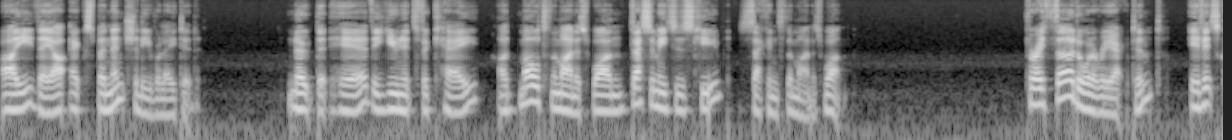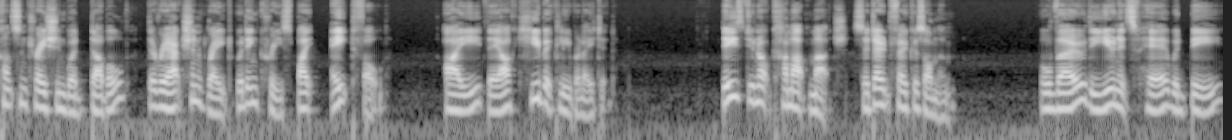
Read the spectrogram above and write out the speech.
i.e., they are exponentially related. Note that here the units for K are mole to the minus 1 decimeters cubed second to the minus 1. For a third order reactant, if its concentration were doubled, the reaction rate would increase by eightfold, i.e., they are cubically related. These do not come up much, so don't focus on them. Although the units here would be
